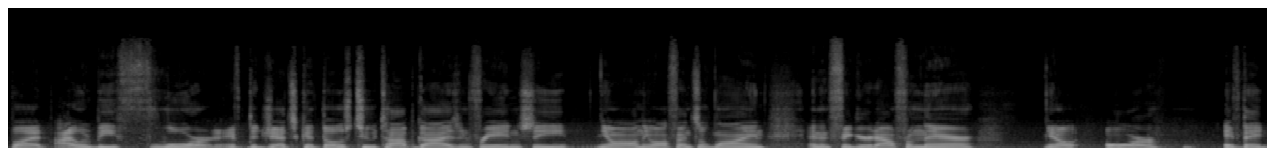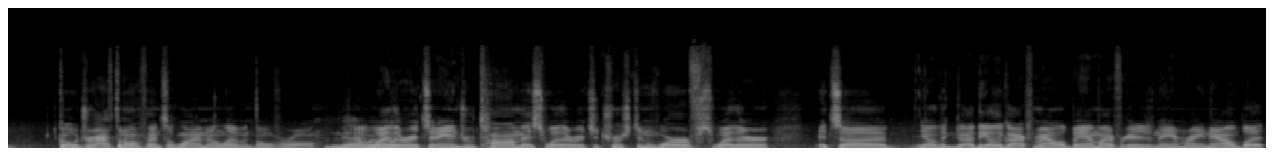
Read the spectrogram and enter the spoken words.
But I would be floored if the Jets get those two top guys in free agency, you know, on the offensive line, and then figure it out from there. You know, or if they go draft an offensive lineman 11th overall. Yeah, we- whether it's an Andrew Thomas, whether it's a Tristan Wirfs, whether it's a you know the the other guy from Alabama, I forget his name right now, but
